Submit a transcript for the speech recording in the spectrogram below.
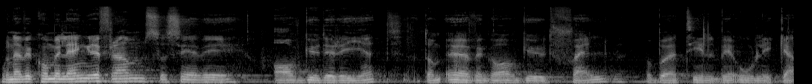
Och när vi kommer längre fram så ser vi avguderiet, att de övergav Gud själv och började tillbe olika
